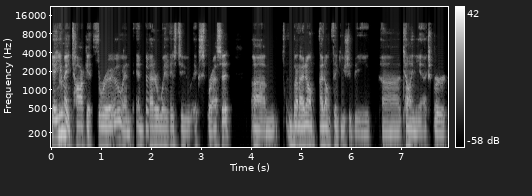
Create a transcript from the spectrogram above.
yeah, you may talk it through and and better ways to express it. Um, but I don't I don't think you should be uh, telling the expert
